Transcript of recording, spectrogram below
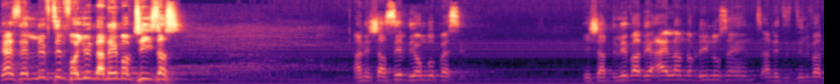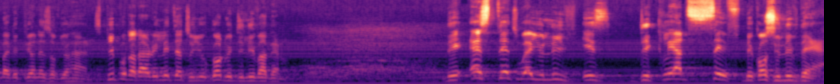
there's a lifting for you in the name of Jesus. And it shall save the humble person. He shall deliver the island of the innocent, and it is delivered by the pureness of your hands. People that are related to you, God will deliver them. The estate where you live is declared safe because you live there.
